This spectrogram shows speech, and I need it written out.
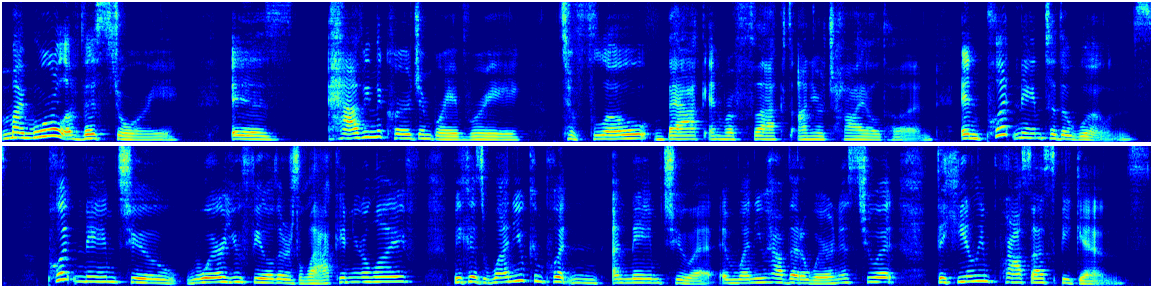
my moral of this story is having the courage and bravery to flow back and reflect on your childhood and put name to the wounds. put name to where you feel there's lack in your life because when you can put a name to it and when you have that awareness to it, the healing process begins.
